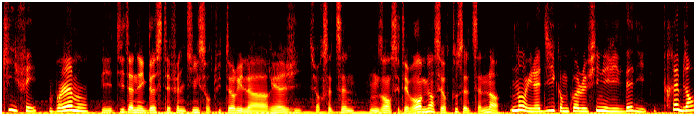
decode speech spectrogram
kiffé, vraiment. Et petite anecdote, Stephen King sur Twitter, il a réagi sur cette scène. En disant c'était vraiment bien, surtout cette scène-là. Non, il a dit comme quoi le film Evil Dead il était très bien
